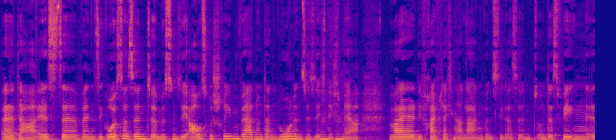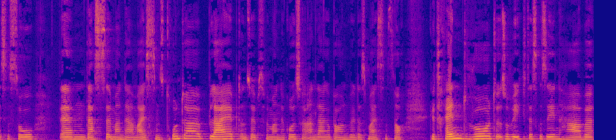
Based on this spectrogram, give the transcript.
äh, da ist. Äh, wenn sie größer sind, äh, müssen sie ausgeschrieben werden und dann lohnen sie sich mhm. nicht mehr, weil die Freiflächenanlagen günstiger sind. Und deswegen ist es so, ähm, dass man da meistens drunter bleibt und selbst wenn man eine größere Anlage bauen will, das meistens noch getrennt wird, so wie ich das gesehen habe.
